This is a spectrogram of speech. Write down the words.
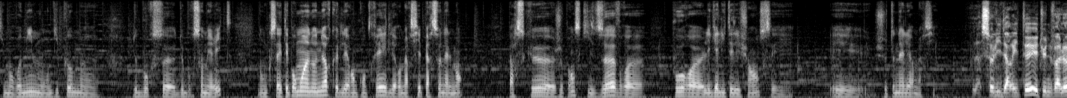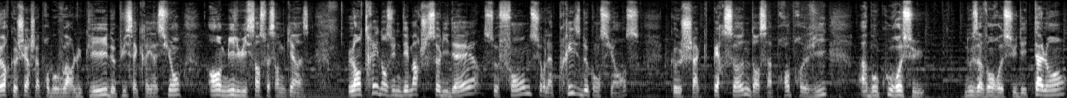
qui m'ont remis mon diplôme euh, de bourse, de bourse au mérite. Donc ça a été pour moi un honneur que de les rencontrer et de les remercier personnellement parce que euh, je pense qu'ils œuvrent euh, pour euh, l'égalité des chances et, et, je tenais à les remercier. La solidarité est une valeur que cherche à promouvoir l'UCLI depuis sa création en 1875. L'entrée dans une démarche solidaire se fonde sur la prise de conscience que chaque personne dans sa propre vie a beaucoup reçu. Nous avons reçu des talents,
